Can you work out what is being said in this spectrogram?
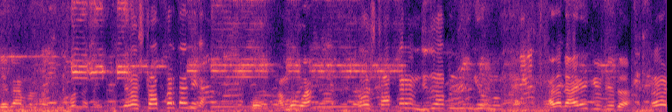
ते काय म्हणतात? तेव्हा स्टॉप करता येते का? थांबू का? हो स्टॉप करा ना तिथं आपण घेऊ मग आता डायरेक्ट घेऊ तिथं.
